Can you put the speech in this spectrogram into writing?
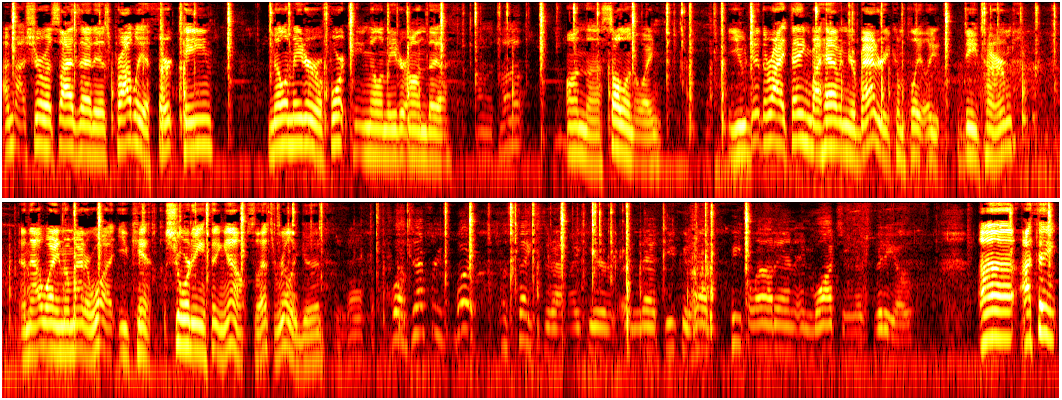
I'm not sure what size that is. Probably a 13 millimeter or 14 millimeter on the On the top? on the solenoid. You did the right thing by having your battery completely determined, and that way, no matter what, you can't short anything else. So that's really good. Well, Jeffrey, what mistakes did I make here and that you could help people out in in watching this video? Uh, I think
